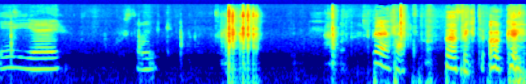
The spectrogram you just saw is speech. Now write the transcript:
Yay. Thank. Perfect. Perfect. Okay.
